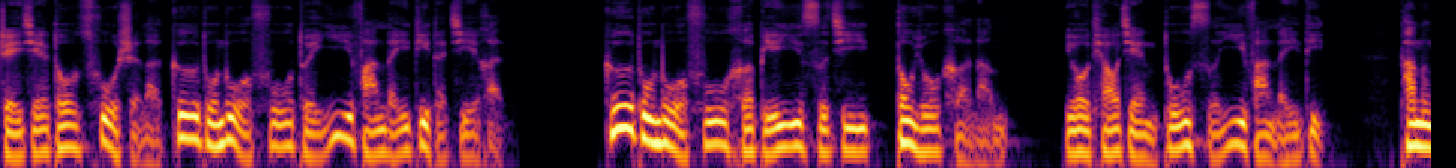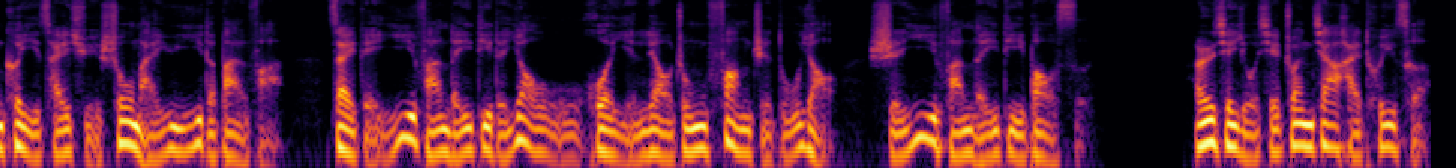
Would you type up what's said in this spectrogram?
这些都促使了戈杜诺夫对伊凡雷帝的记恨。戈杜诺夫和别伊斯基都有可能有条件毒死伊凡雷帝，他们可以采取收买御医的办法，在给伊凡雷帝的药物或饮料中放置毒药，使伊凡雷帝暴死。而且有些专家还推测，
